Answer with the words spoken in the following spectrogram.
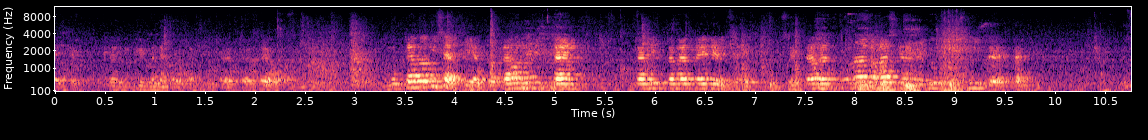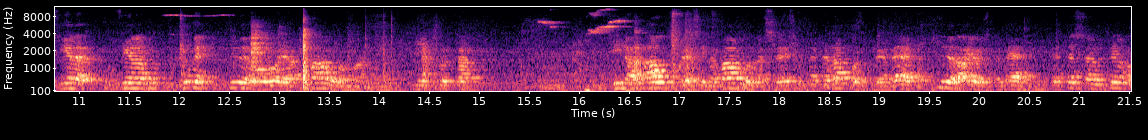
Ehkä 10 prosenttia käyttää seuraava. Mutta täällä on lisätietoa. Täällä on nimittäin Tämä edellisiä esityksiä. Täällä on aivan asiallinen juttu siitä, että siellä, kun siellä on luettu työoloja valvomaan, niin, niin tuota, siinä on aukkoja siinä valvonnassa ja esimerkiksi näitä raportteja väärä, työajoista väärin. Ja tässä on selvä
